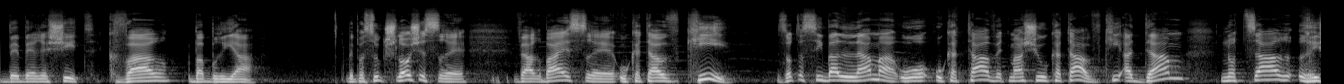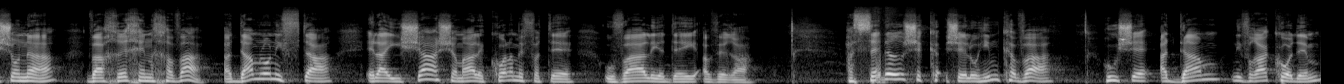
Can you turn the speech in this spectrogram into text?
בבראשית, כבר בבריאה. בפסוק 13 ו-14 הוא כתב כי, זאת הסיבה למה הוא, הוא כתב את מה שהוא כתב, כי אדם נוצר ראשונה ואחרי כן חווה. אדם לא נפתע, אלא האישה שמעה לכל המפתה ובאה לידי עבירה. הסדר ש... שאלוהים קבע הוא שאדם נברא קודם,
